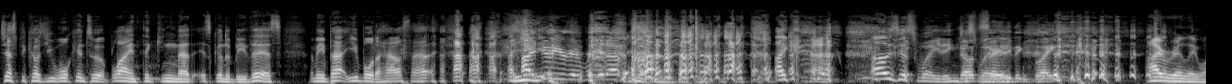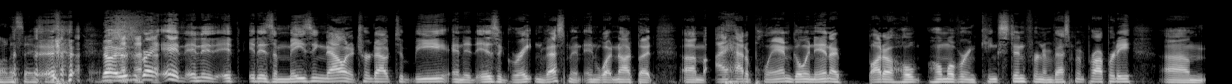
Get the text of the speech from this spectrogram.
just because you walk into it blind thinking that it's going to be this i mean pat you bought a house that I knew you were going to bring it up. I, I was just waiting Don't just say anything, Blake. I really want to say something. no, it was great, and, and it, it, it is amazing now, and it turned out to be, and it is a great investment and whatnot. But um, I had a plan going in. I bought a home, home over in Kingston for an investment property um,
